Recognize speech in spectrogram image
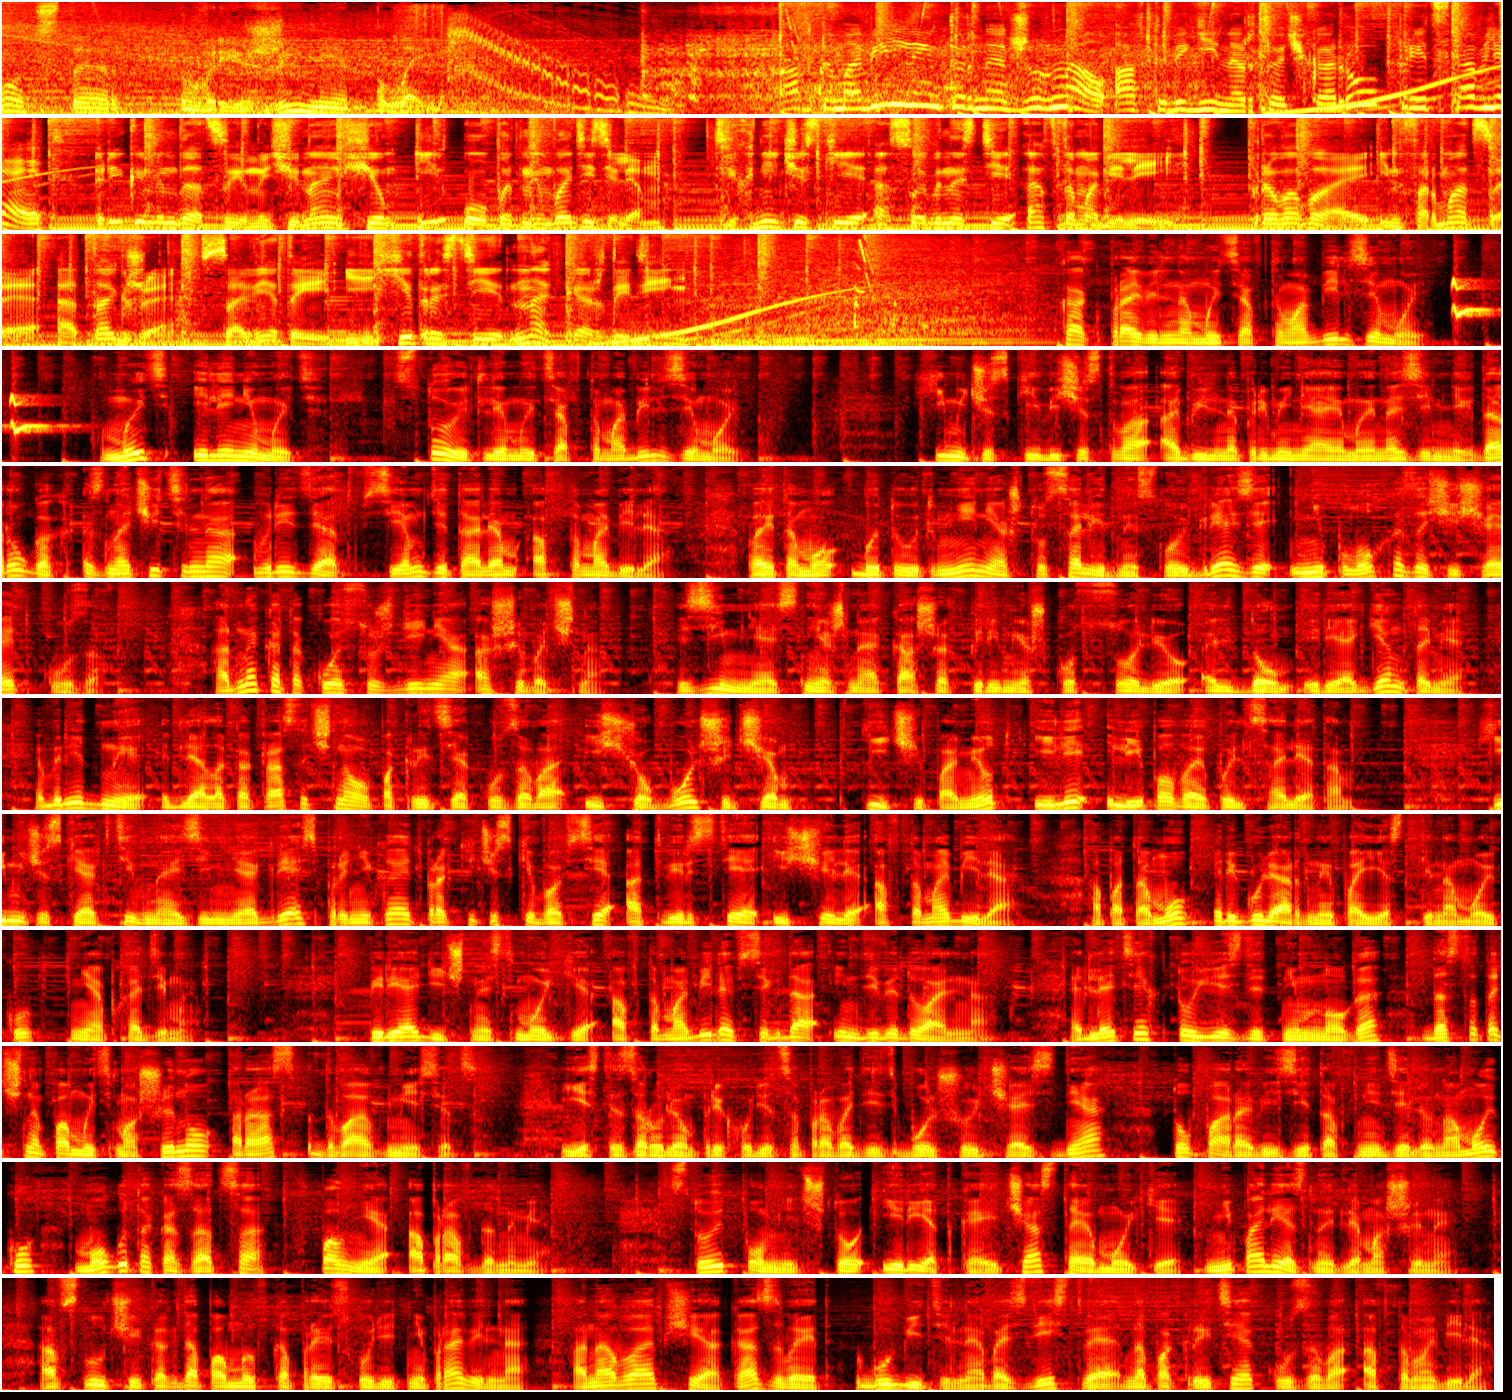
Подстер в режиме плей. Автомобильный интернет-журнал автобегинер.ру представляет Рекомендации начинающим и опытным водителям. Технические особенности автомобилей. Правовая информация, а также советы и хитрости на каждый день. Как правильно мыть автомобиль зимой? Мыть или не мыть? Стоит ли мыть автомобиль зимой? Химические вещества, обильно применяемые на зимних дорогах, значительно вредят всем деталям автомобиля. Поэтому бытует мнение, что солидный слой грязи неплохо защищает кузов. Однако такое суждение ошибочно. Зимняя снежная каша вперемешку с солью, льдом и реагентами вредны для лакокрасочного покрытия кузова еще больше, чем птичий помет или липовая пыльца летом. Химически активная зимняя грязь проникает практически во все отверстия и щели автомобиля, а потому регулярные поездки на мойку необходимы. Периодичность мойки автомобиля всегда индивидуальна. Для тех, кто ездит немного, достаточно помыть машину раз-два в месяц. Если за рулем приходится проводить большую часть дня, то пара визитов в неделю на мойку могут оказаться вполне оправданными. Стоит помнить, что и редкая, и частая мойки не полезны для машины. А в случае, когда помывка происходит неправильно, она вообще оказывает губительное воздействие на покрытие кузова автомобиля.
